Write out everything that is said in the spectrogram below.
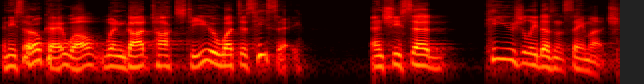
And he said, Okay, well, when God talks to you, what does he say? And she said, He usually doesn't say much.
